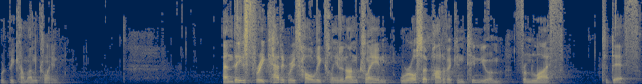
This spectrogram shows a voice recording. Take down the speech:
would become unclean. And these three categories, holy, clean, and unclean, were also part of a continuum from life to death.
